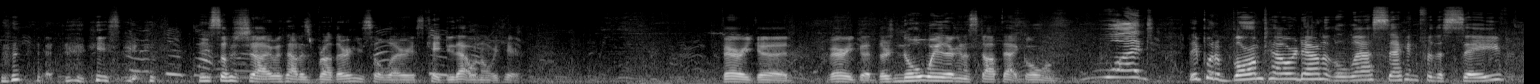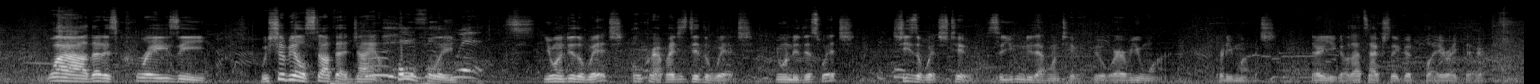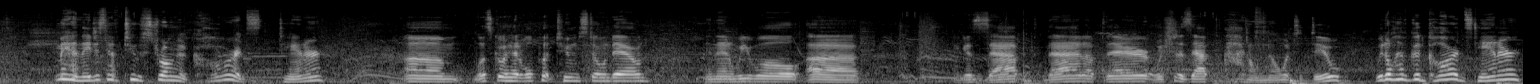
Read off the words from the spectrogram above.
he's he's so shy without his brother. He's hilarious. Okay, do that one over here. Very good. Very good. There's no way they're gonna stop that golem. What? They put a bomb tower down at the last second for the save? Wow, that is crazy. We should be able to stop that giant, And do the hopefully. You want to do the witch? Oh crap, I just did the witch. You want to do this witch? She's a witch too, so you can do that one too. Do it wherever you want, pretty much. There you go. That's actually a good play right there. Man, they just have too strong of cards, Tanner. Um, let's go ahead. We'll put Tombstone down, and then we will, uh, I guess, zap that up there. We should have zapped. I don't know what to do. We don't have good cards, Tanner.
